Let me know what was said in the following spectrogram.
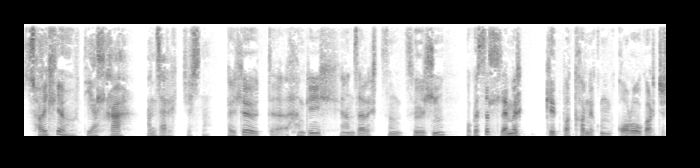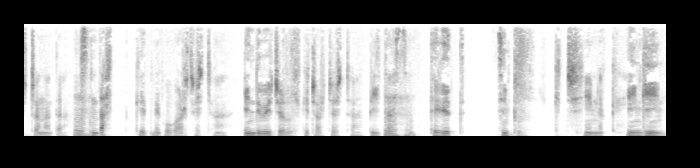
соёлын хувьд ялгаа анзаарэгдэжсэн үү? Соёлын хувьд хамгийн их анзаарэгдсэн зүйл нь угсаал Америк гэд бодохоор нэг гурван үг орж ирж байгаа надаа. Стандарт гэд нэг үг орж ирж байгаа. Individual гэж орж ирж байгаа. Би даасан. Тэгээд simple гэж юм нэг энгийн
